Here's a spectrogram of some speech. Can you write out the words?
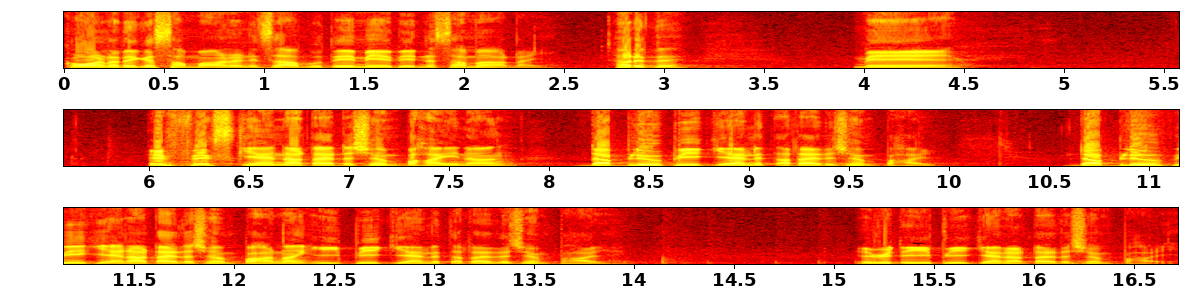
කෝණ දෙක සමාන නිසා පුතේ මේ දෙන්න සමානයි. හරිද? මේ fx කියන්නේ 8.5යි නම් WP කියන්නේ 8.5යි. WP කියන්නේ 8.5 නම් EP කියන්නේ 8.5යි. එවිට EP කියන්නේ 8.5යි.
